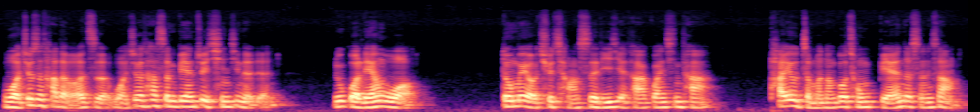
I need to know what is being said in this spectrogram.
我就是他的儿子，我就是他身边最亲近的人。如果连我都没有去尝试理解他、关心他，他又怎么能够从别人的身上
